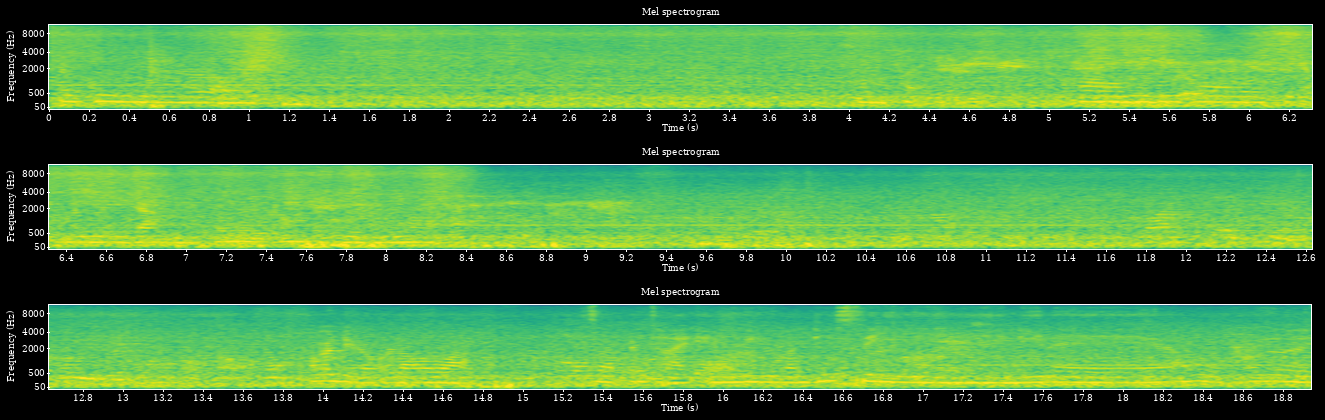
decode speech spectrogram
ไปคุยงานสัมผัสพอวิดีโอเสียงมันเลยดังก็เลยต้องไปคุยข้างนอก เพราะเดี๋ยวเราอะจะไปถ่าย MV วันที่สี่นี้แล้วก็เลย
